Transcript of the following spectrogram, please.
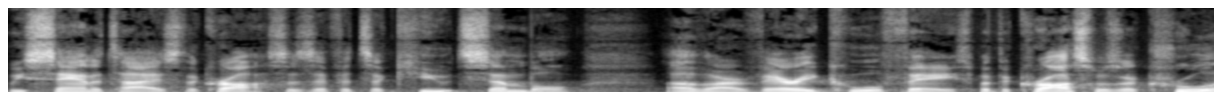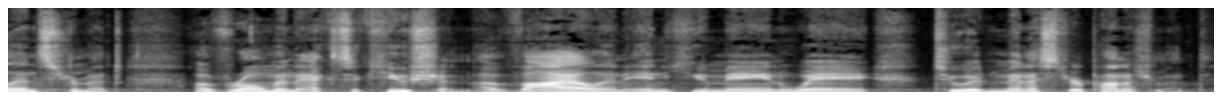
we sanitize the cross as if it's a cute symbol of our very cool faith. But the cross was a cruel instrument of Roman execution, a vile and inhumane way to administer punishment.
